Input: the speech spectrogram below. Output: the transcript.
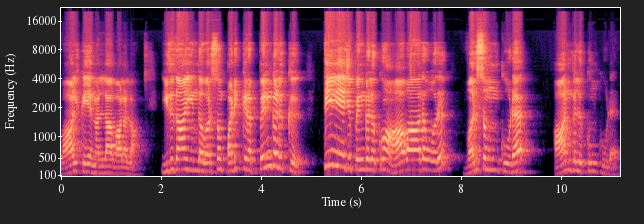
வாழ்க்கைய நல்லா வாழலாம். இதுதான் இந்த வருஷம் படிக்கிற பெண்களுக்கு டீனேஜ் பெண்களுக்கும் ஆவாத ஒரு வருஷமும் கூட ஆண்களுக்கும் கூட.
